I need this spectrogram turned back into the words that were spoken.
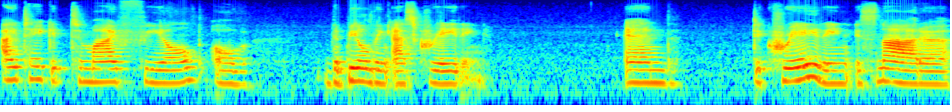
I take it to my field of the building as creating. And the creating is not a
